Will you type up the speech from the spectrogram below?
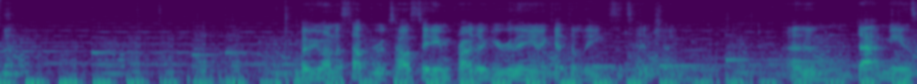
but if you want to stop Rutile Stadium project, you really need to get the league's attention. And that means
